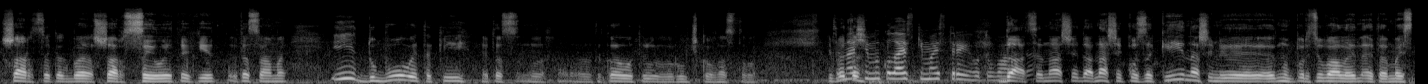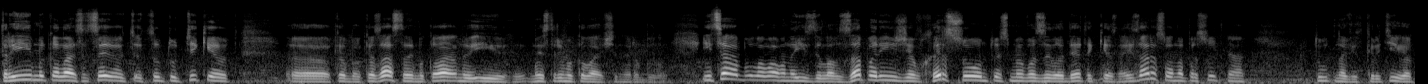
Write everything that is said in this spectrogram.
шар це як би шар сили, такий, це саме. І дубовий такий, це, с- ну, така от ручка у нас стала. І поэтому- миколаївські майстри готували. Да, це наші, да, наші козаки, наші е, ну, працювали це, майстри Миколаївці. Це, це, це тут тільки от, е, как і Миколаїв, ну, і майстри Миколаївщини робили. І ця булава вона їздила в Запоріжжя, в Херсон, тобто ми возили, де таке. знає. І зараз вона присутня тут на відкритті як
